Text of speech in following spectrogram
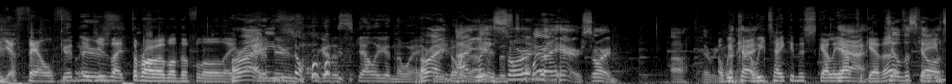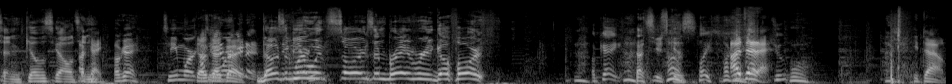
you filth. Good And just like throw him on the floor. Like, All Good right. need news. sword. We got a skelly in the way. All right. Can right. go I, yeah, sword time? right here. Sword. Oh, there we Are go. we, Okay. are we taking the skelly Yeah. out together? Kill the team? skeleton. Kill the skeleton. Okay. Okay. Teamwork. Go, go, go. Those of you with swords and bravery, go forth. Okay. That's you, Skiz. Place. I did it. Dude, You're down.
